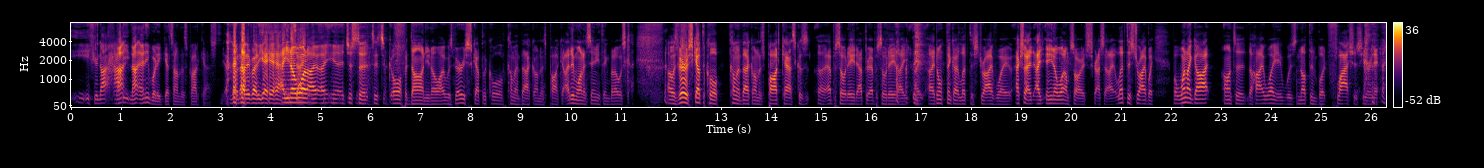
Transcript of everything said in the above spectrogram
if you're not Not, happy, not anybody gets on this podcast. no, not everybody. Yeah, yeah. You know what? exactly. I, I yeah, just to, to, to go off of Don, you know, I was very skeptical of coming back on this podcast. I didn't want to say anything, but I was, I was very skeptical of coming back on this podcast because uh, episode eight, after episode eight, I, I, I don't think I left this driveway. Actually, I, I, you know what? I'm sorry, scratch that. I left this driveway, but when I got onto the highway, it was nothing but flashes here and there.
